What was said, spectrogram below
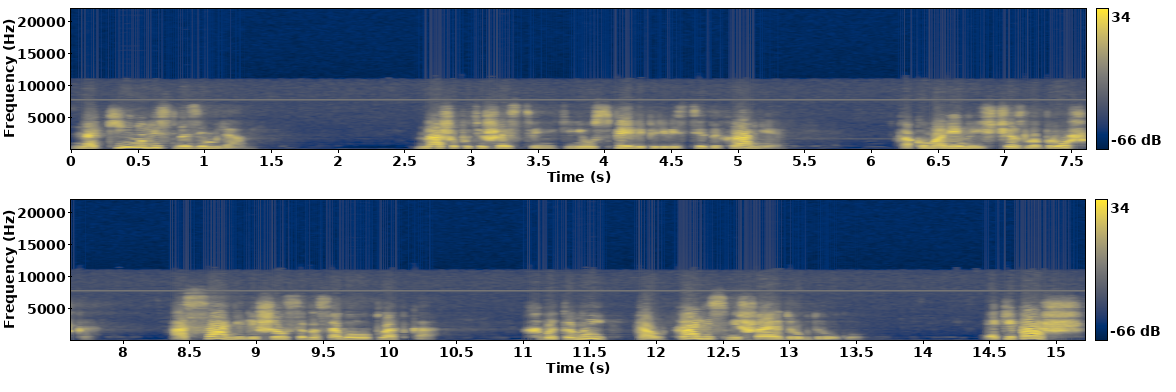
накинулись на землян. Наши путешественники не успели перевести дыхание, как у Марины исчезла брошка, а Саня лишился носового платка. Хватуны толкались, мешая друг другу. Экипаж,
